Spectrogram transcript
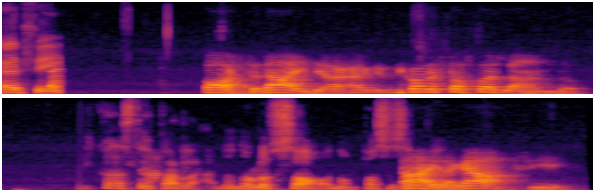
Eh sì, Forza, dai, di, di cosa sto parlando? Di cosa stai parlando? Non lo so, non posso Dai, sapere. ragazzi,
